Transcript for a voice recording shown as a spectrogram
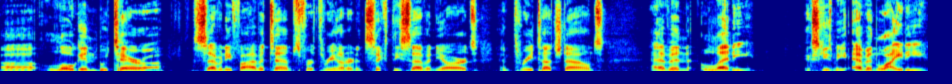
Uh, Logan Butera, 75 attempts for 367 yards and three touchdowns. Evan Letty, excuse me, Evan Lighty,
